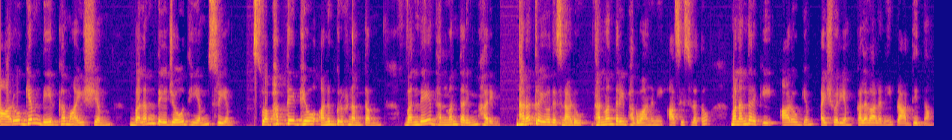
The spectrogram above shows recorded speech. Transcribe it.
ఆరోగ్యం దీర్ఘమాయుష్యం బలం తేజో ధియం శ్రియం. స్వభక్తేభ్యో అనుగృహ్ణంతం వందే ధన్వంతరిం హరిం. ధనత్రయోదశి నాడు ధన్వంతరి భగవానుని ఆశీస్సులతో మనందరికీ ఆరోగ్యం ఐశ్వర్యం కలగాలని ప్రార్థిద్దాం.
